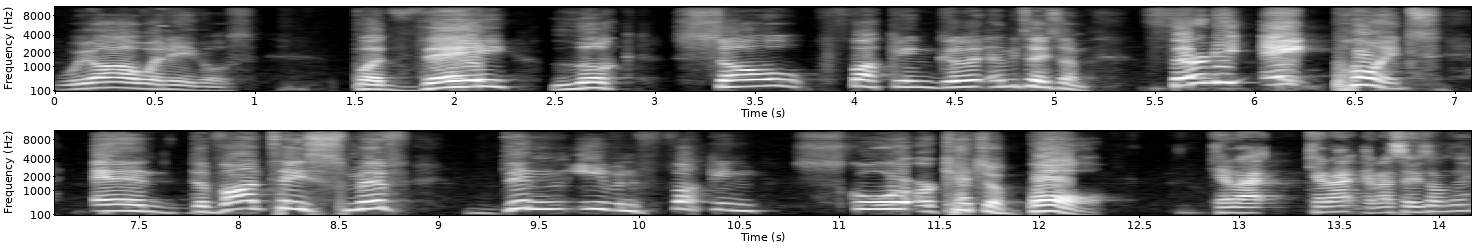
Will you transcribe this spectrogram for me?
we all went Eagles. But they look so fucking good. Let me tell you something. 38 points, and DeVonta Smith didn't even fucking score or catch a ball. Can I can I can I say something?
